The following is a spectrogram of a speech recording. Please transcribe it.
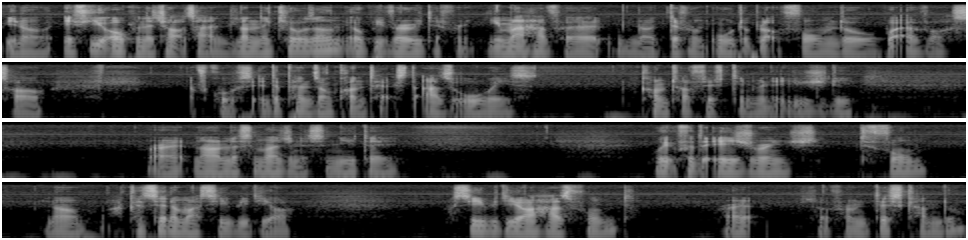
You know, if you open the charts at London kill zone, it'll be very different. You might have a you know different order block formed or whatever. So, of course, it depends on context as always. Come to a 15 minute usually. Right now, let's imagine it's a new day. Wait for the Asia range to form you know, I consider my CBDR. My CBDR has formed, right? So from this candle,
